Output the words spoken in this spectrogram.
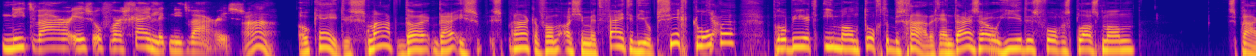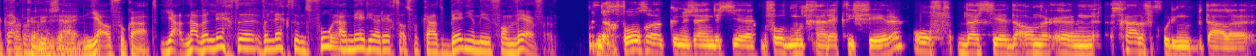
niet waar is of waarschijnlijk niet waar is. Ah. Oké, okay, dus smaad, daar, daar is sprake van als je met feiten die op zich kloppen, ja. probeert iemand toch te beschadigen. En daar zou hier dus volgens Plasman sprake van kunnen zijn. zijn. Ja, advocaat. Ja, nou, we legden, we legden het voor aan mediarechtadvocaat Benjamin van Werven. De gevolgen kunnen zijn dat je bijvoorbeeld moet gaan rectificeren. Of dat je de ander een schadevergoeding moet betalen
